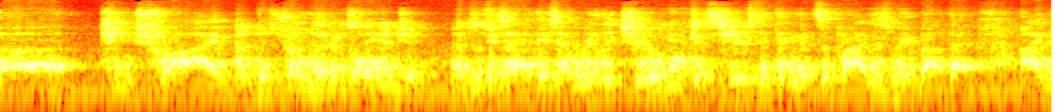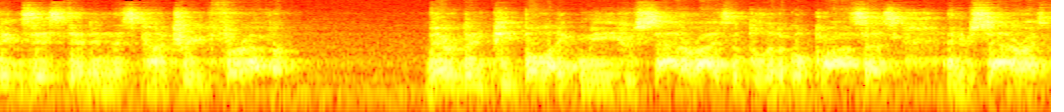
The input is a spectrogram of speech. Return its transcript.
uh, contrived I'm just trying to political understand you. Just- is that, is that really true Yes. because here's the thing that surprises me about that i've existed in this country forever there have been people like me who satirize the political process and who satirize,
